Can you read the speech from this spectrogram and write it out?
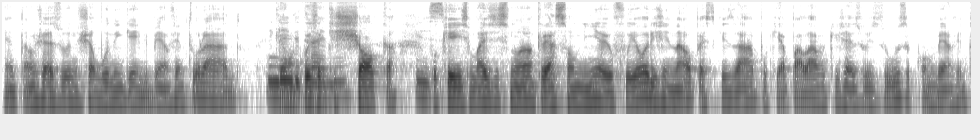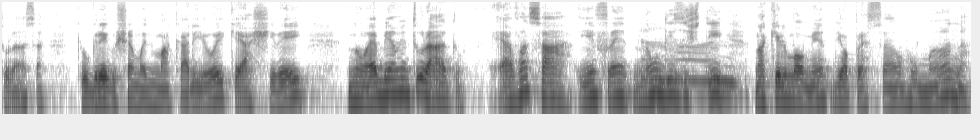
Então Jesus não chamou ninguém de bem-aventurado, que é uma coisa que né? choca, isso. porque isso, mas isso não é uma criação minha. Eu fui original pesquisar, porque a palavra que Jesus usa como bem-aventurança, que o grego chama de makarioi, que é achirei, não é bem-aventurado, é avançar, ir em frente, não ah. desistir naquele momento de opressão romana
